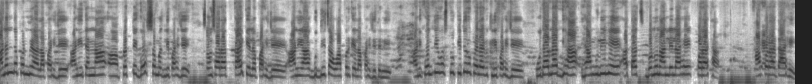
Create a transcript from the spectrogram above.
आनंद पण मिळाला पाहिजे आणि त्यांना प्रत्येक गोष्ट समजली पाहिजे. संसारात काय केलं पाहिजे आणि या बुद्धीचा वापर केला पाहिजे त्यांनी. आणि कोणती वस्तू किती रुपयाला विकली पाहिजे? उदाहरणार्थ घ्या ह्या मुलीने आताच बनवून आणलेला आहे पराठा. हा पराठा आहे.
